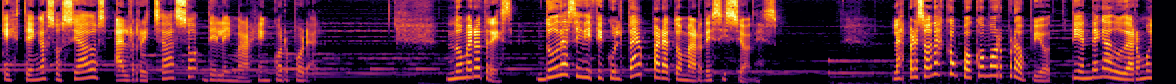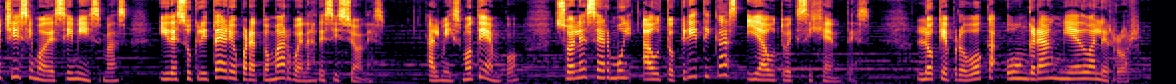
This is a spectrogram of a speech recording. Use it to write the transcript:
que estén asociados al rechazo de la imagen corporal. Número 3. Dudas y dificultad para tomar decisiones. Las personas con poco amor propio tienden a dudar muchísimo de sí mismas y de su criterio para tomar buenas decisiones. Al mismo tiempo, suelen ser muy autocríticas y autoexigentes, lo que provoca un gran miedo al error.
